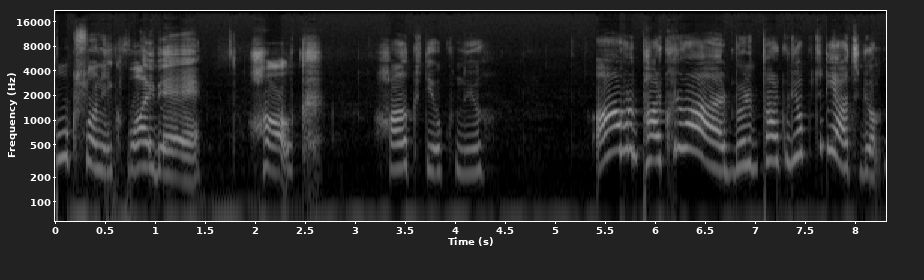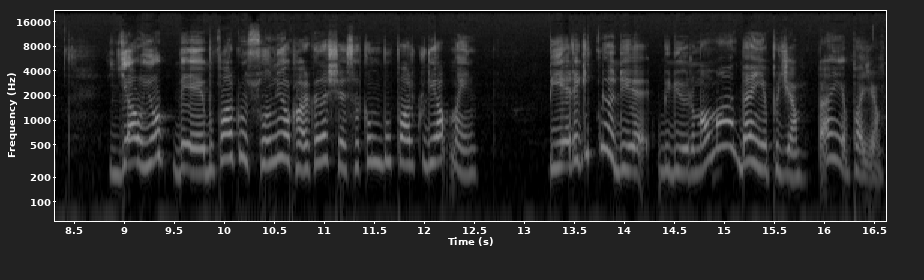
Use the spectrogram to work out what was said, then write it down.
Hulk Sonic. Vay be. Hulk. Hulk diye okunuyor. Aa burada parkur var. Böyle bir parkur yoktu diye hatırlıyorum. Ya yok be. Bu parkurun sonu yok arkadaşlar. Sakın bu parkuru yapmayın. Bir yere gitmiyor diye biliyorum ama ben yapacağım. Ben yapacağım.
